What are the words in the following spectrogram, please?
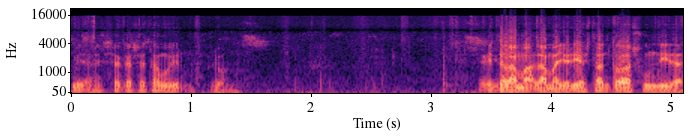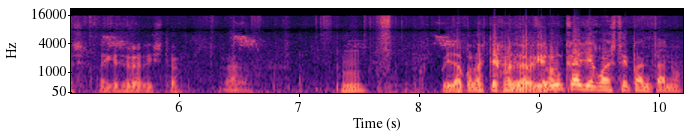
mira, esa casa está muy bien, pero bueno. Esta la, la mayoría están todas hundidas, hay que ser realista. Claro. Mm. Cuidado con las tejas de Pero que arriba. nunca llegó a este pantano.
